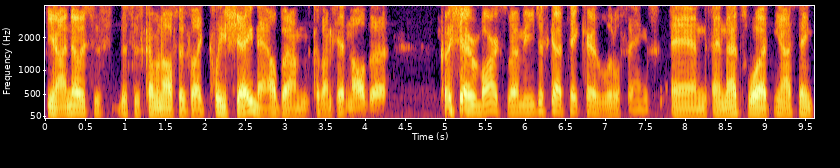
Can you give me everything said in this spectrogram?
you know, I know this is this is coming off as like cliche now, but I'm because I'm hitting all the cliche remarks. But I mean, you just got to take care of the little things, and and that's what you know. I think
